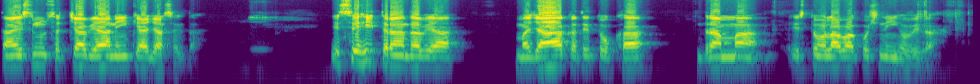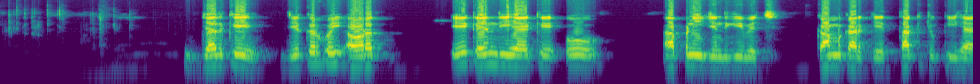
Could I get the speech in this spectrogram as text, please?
ਤਾਂ ਇਸ ਨੂੰ ਸੱਚਾ ਵਿਆਹ ਨਹੀਂ ਕਿਹਾ ਜਾ ਸਕਦਾ। ਇਸੇ ਹੀ ਤਰ੍ਹਾਂ ਦਾ ਵਿਆਹ ਮਜ਼ਾਕ ਅਤੇ ਧੋਖਾ, ਡਰਾਮਾ ਇਸ ਤੋਂ ਇਲਾਵਾ ਕੁਝ ਨਹੀਂ ਹੋਵੇਗਾ। ਜਦ ਕਿ ਜੇਕਰ ਕੋਈ ਔਰਤ ਇਹ ਕਹਿੰਦੀ ਹੈ ਕਿ ਉਹ ਆਪਣੀ ਜ਼ਿੰਦਗੀ ਵਿੱਚ ਕੰਮ ਕਰਕੇ ਥੱਕ ਚੁੱਕੀ ਹੈ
